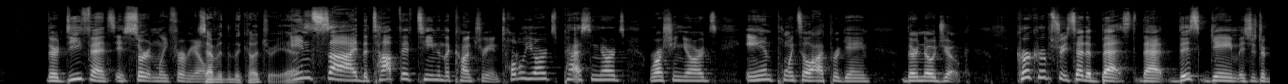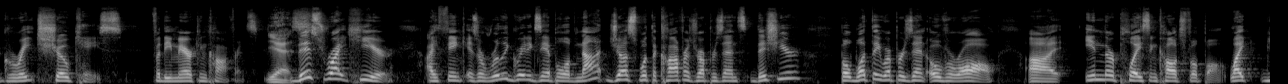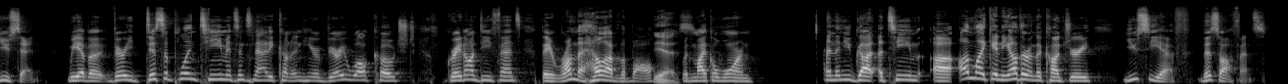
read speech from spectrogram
Their defense is certainly for real. Seventh in the country. Yes. Inside the top 15 in the country in total yards, passing yards, rushing yards, and points allowed per game, they're no joke. Kirk Herbstreit said it best that this game is just a great showcase for the American Conference. Yes. This right here, I think, is a really great example of not just what the conference represents this year, but what they represent overall uh, in their place in college football. Like you said, we have a very disciplined team in Cincinnati coming in here, very well coached, great on defense. They run the hell out of the ball Yes. with Michael Warren. And then you've got a team uh, unlike any other in the country, UCF, this offense.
